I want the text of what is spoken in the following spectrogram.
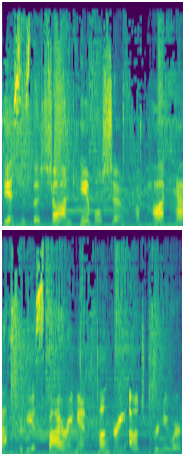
This is the Sean Campbell Show, a podcast for the aspiring and hungry entrepreneur.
